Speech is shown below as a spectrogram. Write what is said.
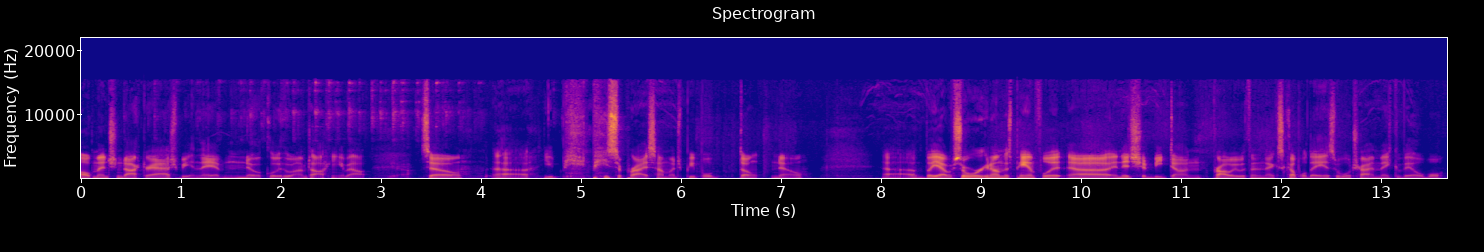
I'll mention Dr. Ashby, and they have no clue who I'm talking about. Yeah. So uh, you'd be, be surprised how much people don't know. Uh, but yeah, we're still working on this pamphlet, uh, and it should be done probably within the next couple days. We'll try and make available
